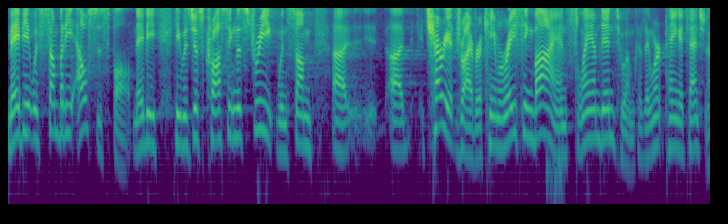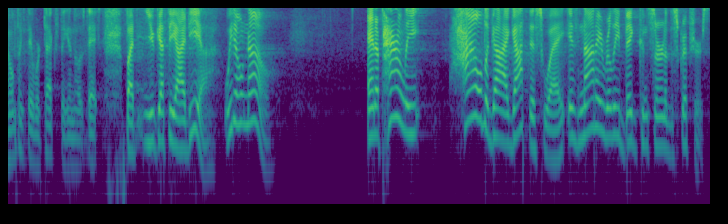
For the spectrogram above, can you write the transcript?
Maybe it was somebody else's fault. Maybe he was just crossing the street when some uh, uh, chariot driver came racing by and slammed into him because they weren't paying attention. I don't think they were texting in those days. But you get the idea. We don't know. And apparently, how the guy got this way is not a really big concern of the scriptures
